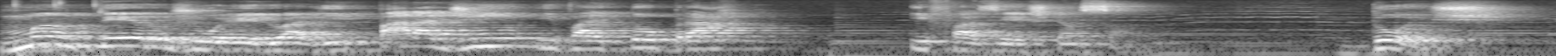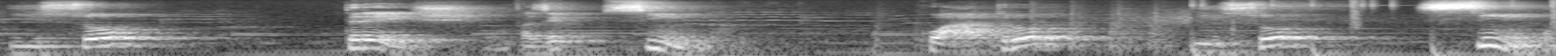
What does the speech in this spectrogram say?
manter o joelho ali paradinho e vai dobrar e fazer a extensão. Dois, isso. Três, vamos fazer cinco. Quatro, isso. Cinco.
